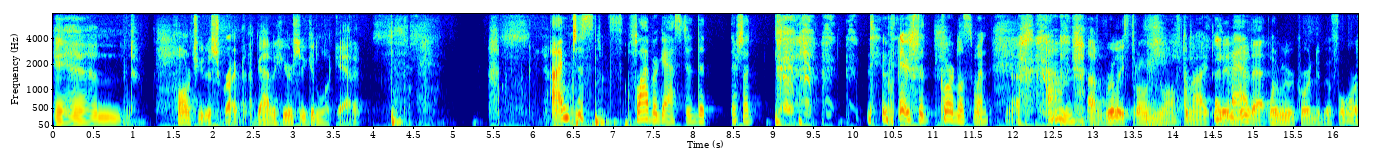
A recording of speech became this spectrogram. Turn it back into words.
And why don't you describe it? I've got it here so you can look at it. I'm just flabbergasted that there's a there's a cordless one. Um, I've really thrown you off tonight. I You didn't do have. that when we recorded it before.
